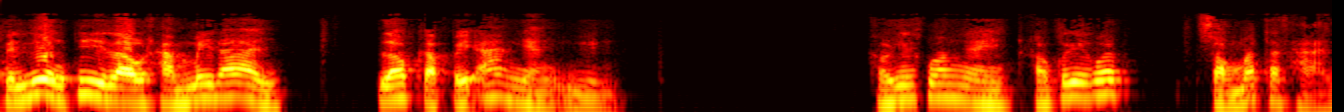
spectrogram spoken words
เป็นเรื่องที่เราทำไม่ได้ เรากลับไปอ้างอย่างอื่น เขาเรียกว่าไง เขาก็เรียกว่าสองมาตรฐาน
